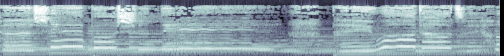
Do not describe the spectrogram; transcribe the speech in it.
可惜不是你陪我到最后，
